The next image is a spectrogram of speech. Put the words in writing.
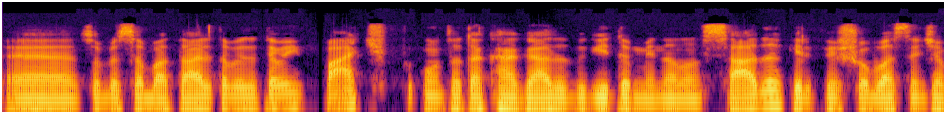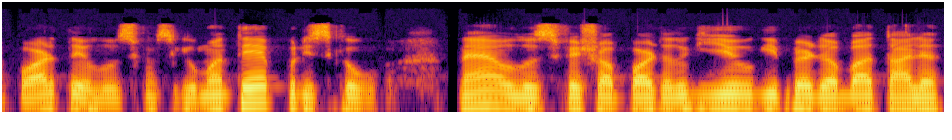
é, sobre essa batalha, talvez até um empate por conta da cagada do Gui também na lançada, que ele fechou bastante a porta e o Lúcio conseguiu manter, por isso que eu, né, o Lúcio fechou a porta do Gui e o Gui perdeu a batalha,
